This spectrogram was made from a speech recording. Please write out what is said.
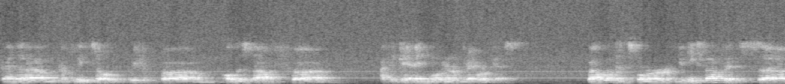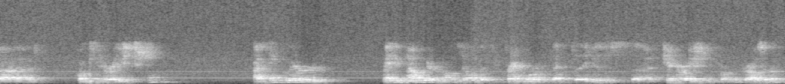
kind of um, complete. So we have um, all the stuff uh, I think any modern framework has. Well, as for unique stuff, it's uh, generation. I think we're, maybe now we're not the only framework that uh, uses uh, generation from the browser,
